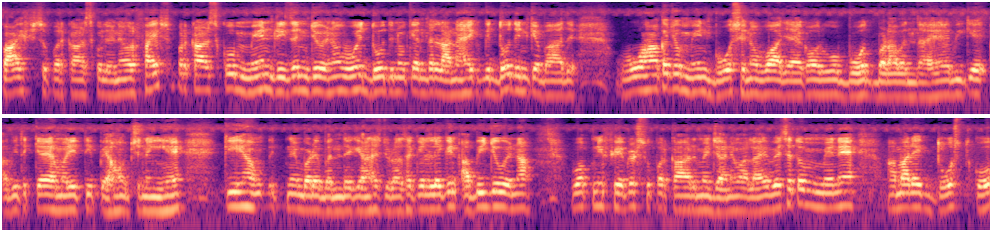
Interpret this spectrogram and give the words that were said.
फाइव सुपर कार्स को लेने। और फाइव सुपर कार्स को मेन रीज़न जो है ना, वो दो दिनों के अंदर लाना है, क्योंकि दो दिन के बाद वहाँ का जो मेन बॉस है ना, वो आ जाएगा और वो बहुत बड़ा बंदा है। अभी के, अभी तक क्या है, हमारी इतनी पहुँच नहीं है कि हम इतने बड़े बंदे के यहाँ से जुड़ा सकें। लेकिन अभी जो है ना, वो अपनी फेवरेट सुपर कार में जाने वाला है। वैसे तो मैंने हमारे एक दोस्त को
